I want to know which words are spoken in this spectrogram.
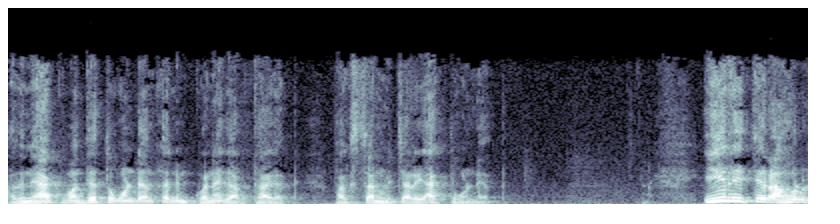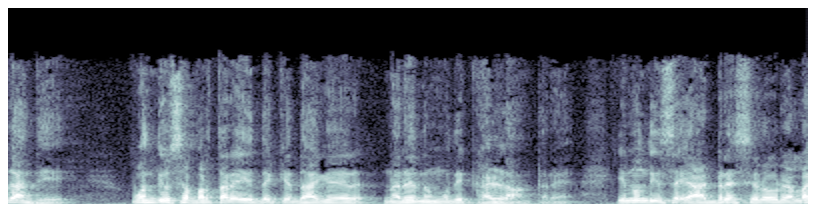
ಅದನ್ನು ಯಾಕೆ ಮಧ್ಯೆ ತೊಗೊಂಡೆ ಅಂತ ನಿಮ್ಮ ಕೊನೆಗೆ ಅರ್ಥ ಆಗುತ್ತೆ. ಪಾಕಿಸ್ತಾನ ವಿಚಾರ ಯಾಕೆ ತೊಗೊಂಡೆ ಅಂತ. ಈ ರೀತಿ ರಾಹುಲ್ ಗಾಂಧಿ ಒಂದು ದಿವಸ ಬರ್ತಾರೆ ಇದ್ದಕ್ಕಿದ್ದ ಹಾಗೆ ನರೇಂದ್ರ ಮೋದಿ ಕಳ್ಳ ಅಂತಾರೆ. ಇನ್ನೊಂದು ದಿವಸ ಈ ಅಡ್ರೆಸ್ ಇರೋರೆಲ್ಲ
